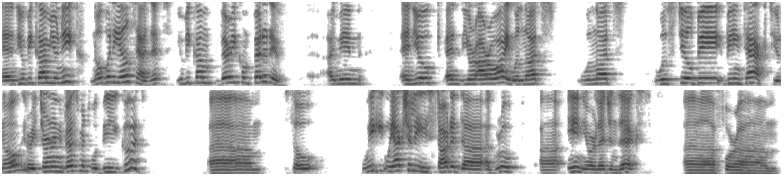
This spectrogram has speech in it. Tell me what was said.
and you become unique. Nobody else has it. You become very competitive. I mean, and you and your ROI will not will not will still be be intact. You know, your return on investment would be good. Um, so we we actually started a, a group uh, in your Legends X uh, for um,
